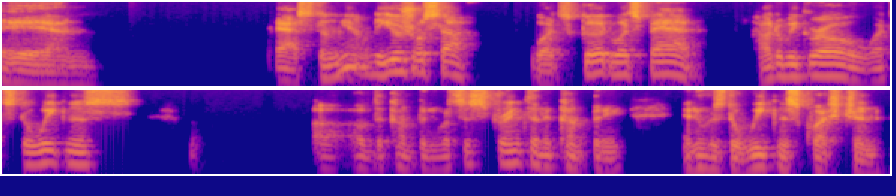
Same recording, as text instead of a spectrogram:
and asked them, you know, the usual stuff. What's good? What's bad? How do we grow? What's the weakness uh, of the company? What's the strength of the company? And it was the weakness question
